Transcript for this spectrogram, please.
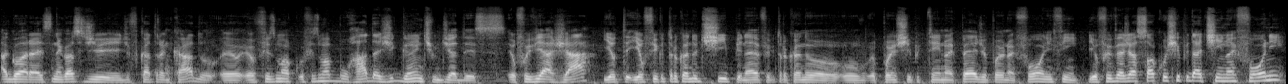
Agora, esse negócio de, de ficar trancado, eu, eu, fiz uma, eu fiz uma burrada gigante um dia desses. Eu fui viajar e eu, te, e eu fico trocando de chip, né? Eu fico trocando. O, eu ponho o chip que tem no iPad, eu ponho no iPhone, enfim. E eu fui viajar só com o chip da TIM no iPhone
